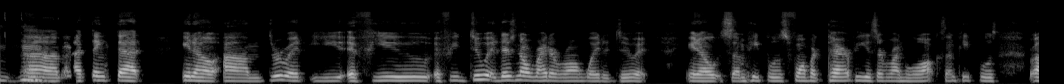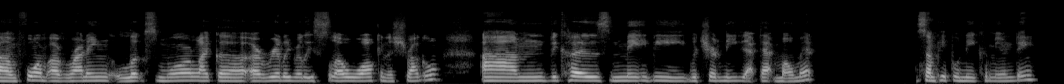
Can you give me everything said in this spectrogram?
Mm-hmm. Um, I think that you know um, through it, you if you if you do it, there's no right or wrong way to do it. You know, some people's form of therapy is a run walk. Some people's um, form of running looks more like a, a really, really slow walk and a struggle um, because maybe what your need at that moment some people need community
